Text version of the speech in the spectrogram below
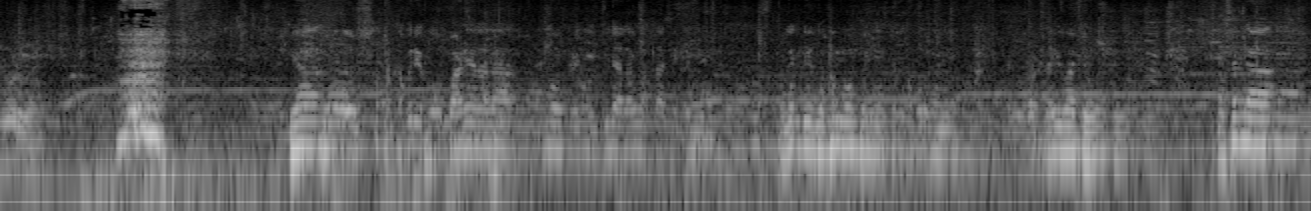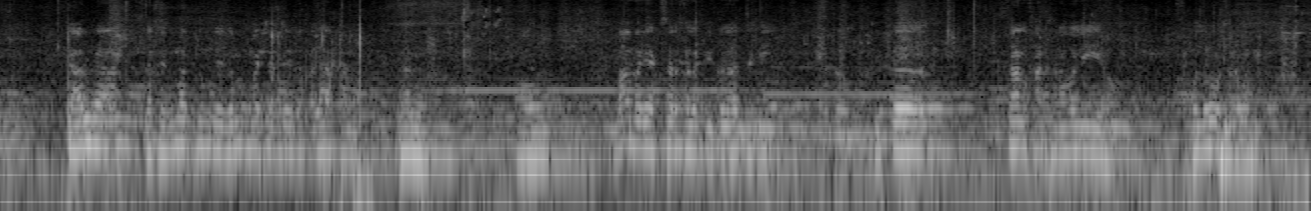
جوړ وای بیا خبرې په باندې لاله مو کړې چې لاله مو خلاصې کړې ولګ دې زمونږ هم په خبرو باندې ځای واچو چې څنګه کارونه د خدمت نوم دی زمونږ مشر دی د قلا خان او ما باندې اکثر خلک اعتراض کوي چې ته ستان خان سره ولي او خپل ورور سره ولي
